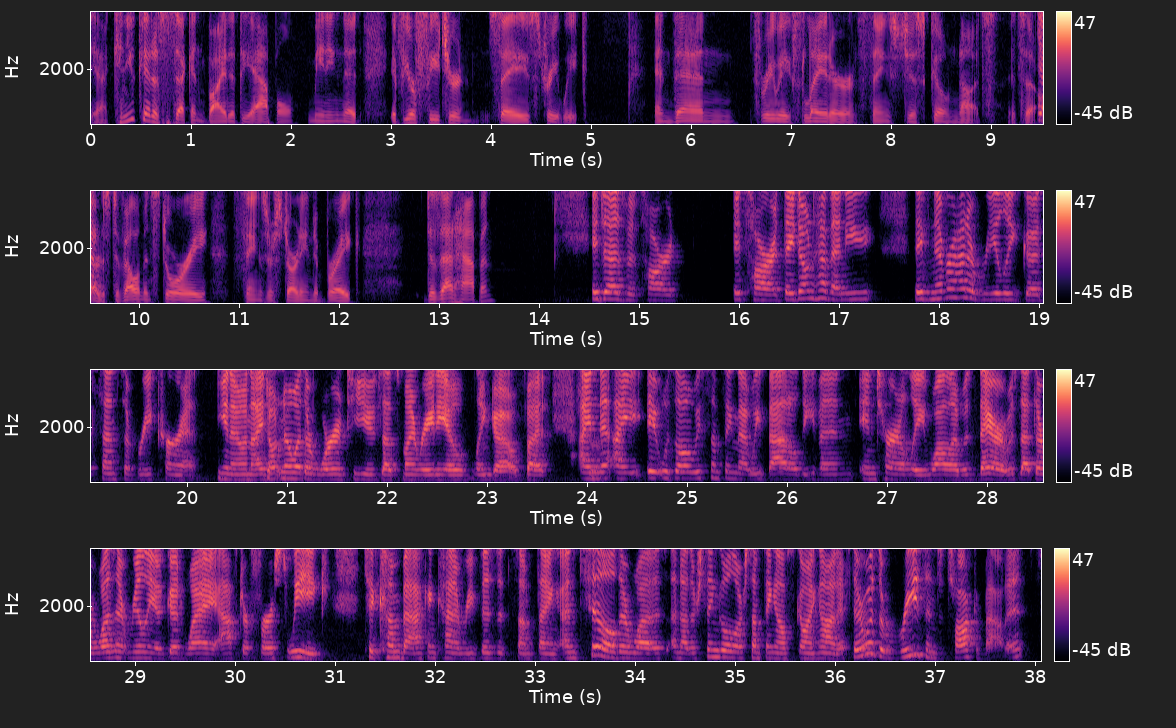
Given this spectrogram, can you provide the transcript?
Yeah can you get a second bite at the apple? Meaning that if you're featured say street week and then three weeks later things just go nuts. It's an yep. artist development story. Things are starting to break. Does that happen? It does but it's hard it's hard they don't have any they've never had a really good sense of recurrent, you know, and I don't know other word to use. That's my radio lingo, but sure. I, I, it was always something that we battled even internally while I was there. It was that there wasn't really a good way after first week to come back and kind of revisit something until there was another single or something else going on. If there was a reason to talk about it,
